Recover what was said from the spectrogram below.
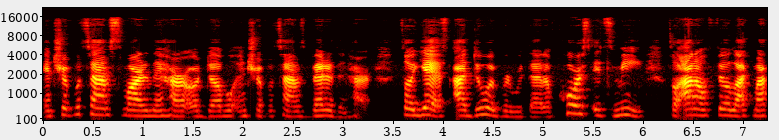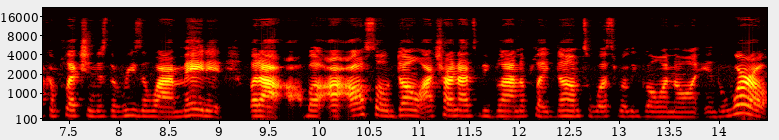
and triple times smarter than her or double and triple times better than her. So, yes, I do agree with that. Of course, it's me. So I don't feel like my complexion is the reason why I made it. But I but I also don't. I try not to be blind to play dumb to what's really going on in the world.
